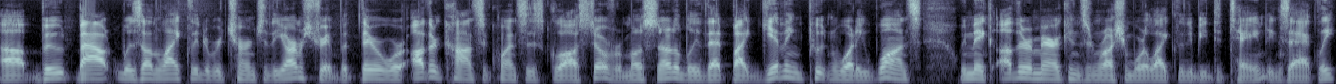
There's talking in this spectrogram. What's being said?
uh, Boot Bout was unlikely to return to the arms trade. But there were other consequences glossed over, most notably that by giving Putin what he wants, we make other Americans in Russia more likely to be detained, exactly,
